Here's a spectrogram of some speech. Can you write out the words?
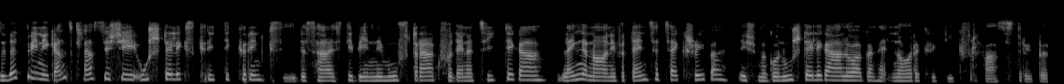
Also dort bin ich ganz klassische Ausstellungskritikerin gewesen. Das heißt, ich bin im Auftrag von diesen Zeitungen länger noch eine für die NZZ geschrieben, ist mir eine Ausstellung anschauen und hat noch eine Kritik verfasst darüber.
